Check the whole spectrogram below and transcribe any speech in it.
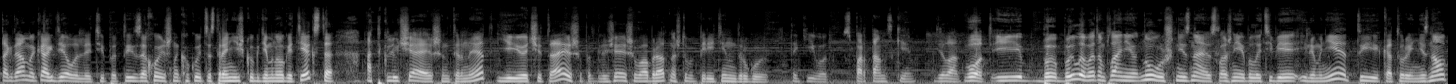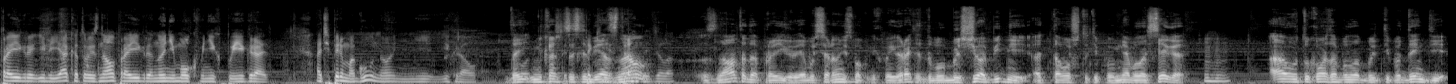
Тогда мы как делали? Типа, ты заходишь на какую-то страничку, где много текста, отключаешь интернет, ее читаешь и подключаешь его обратно, чтобы перейти на другую. Такие вот спартанские дела. Вот, и было в этом плане, ну уж не знаю, сложнее было тебе или мне, ты, который не знал про игры, или я, который знал про игры, но не мог в них поиграть. А теперь могу, но не играл. Да, Вот, мне кажется, если бы я знал, дела. знал тогда про игры, я бы все равно не смог в них поиграть. Это было бы еще обидней от того, что, типа, у меня была Sega, Мгм. А вот у кого-то было бы типа Дэнди,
